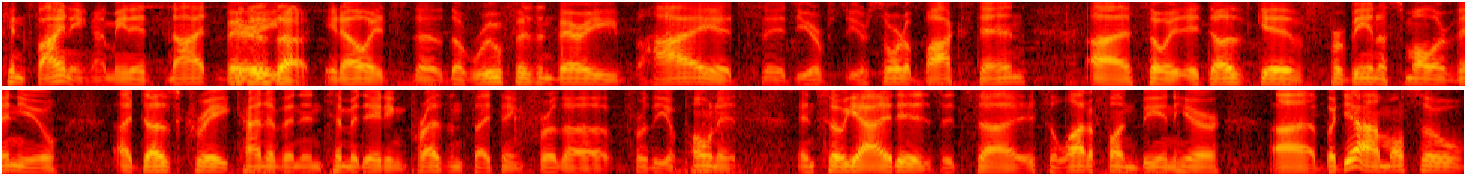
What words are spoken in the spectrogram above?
confining. I mean, it's not very. It is that. You know, it's the the roof isn't very high. It's it, you're you're sort of boxed in, uh, so it, it, does give for being a smaller venue. It does create kind of an intimidating presence, I think, for the for the opponent. And so, yeah, it is. It's uh, it's a lot of fun being here. Uh, but yeah, I'm also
